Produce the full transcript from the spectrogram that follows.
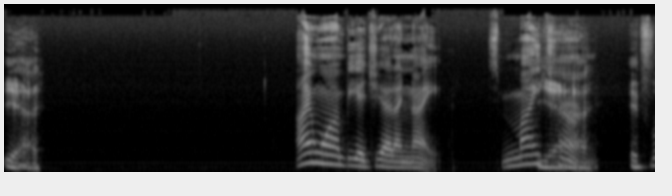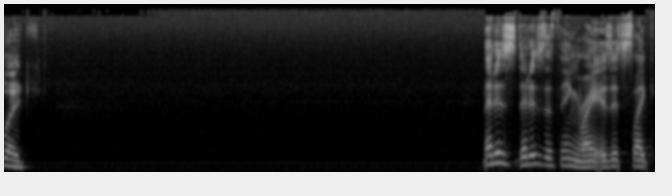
yeah. I want to be a Jedi Knight. It's my Yeah. turn. It's like That is that is the thing, right? Is it's like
